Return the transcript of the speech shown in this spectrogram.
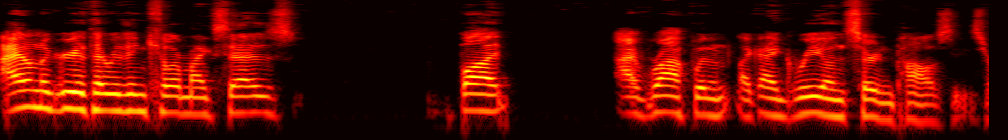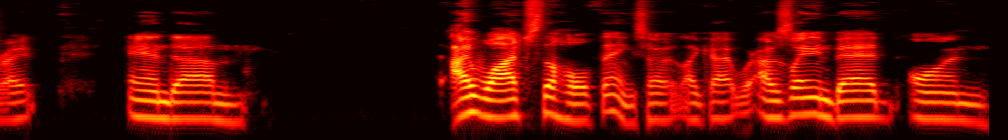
I don't agree with everything Killer Mike says, but I rock with him. Like I agree on certain policies, right? And, um, I watched the whole thing. So like I, I was laying in bed on,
